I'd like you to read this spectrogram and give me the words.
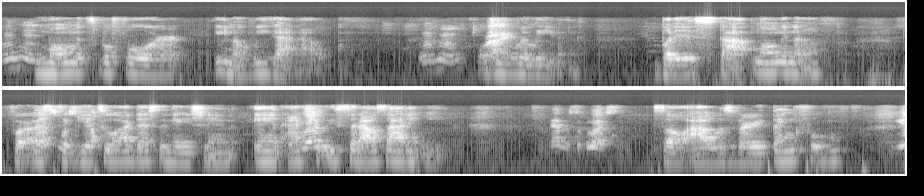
Mhm, moments before you know we got out. mhm, right. We were leaving, but it stopped long enough for us That's to get to our destination and Well, actually sit outside and eat. That is a blessing. So I was very thankful Yeah.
